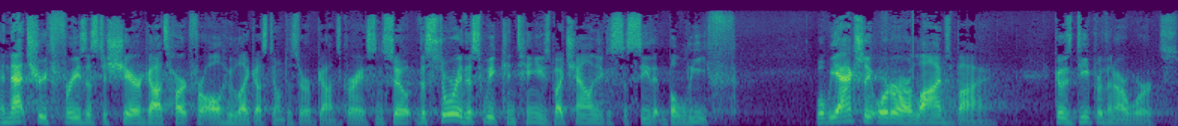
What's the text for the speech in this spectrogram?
And that truth frees us to share God's heart for all who, like us, don't deserve God's grace. And so the story this week continues by challenging us to see that belief, what we actually order our lives by, goes deeper than our words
